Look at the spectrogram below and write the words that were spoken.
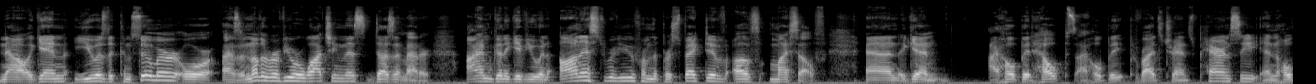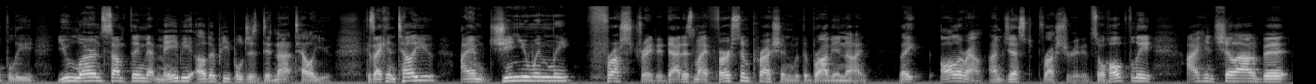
now, again, you as the consumer or as another reviewer watching this doesn't matter. I'm going to give you an honest review from the perspective of myself. And again, I hope it helps. I hope it provides transparency and hopefully you learn something that maybe other people just did not tell you. Because I can tell you, I am genuinely frustrated. That is my first impression with the Bravia 9. Like all around, I'm just frustrated. So hopefully I can chill out a bit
